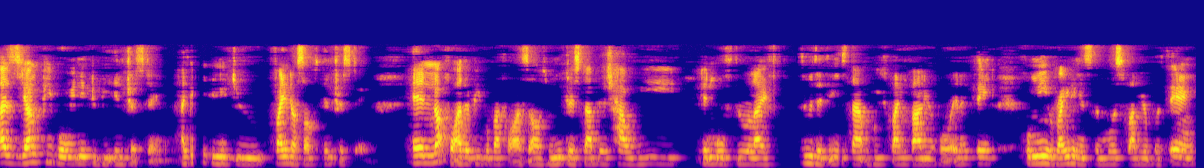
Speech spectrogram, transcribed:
as young people, we need to be interesting. I think we need to find ourselves interesting and not for other people, but for ourselves. We need to establish how we can move through life through the things that we find valuable. And I think for me, writing is the most valuable thing.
